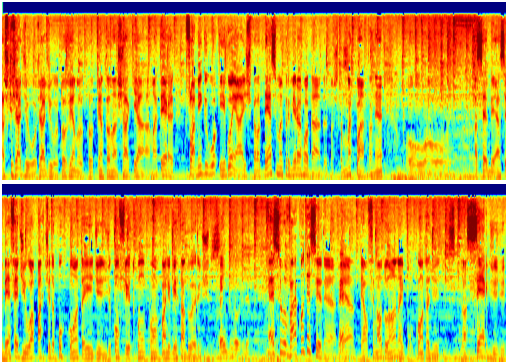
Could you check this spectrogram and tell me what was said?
acho que já adiou, já adiou. Tô vendo, tô tentando achar aqui a, a matéria. Flamengo e, Go- e Goiás pela 11 primeira rodada. Nós estamos na quarta, né? O, o- a, CB, a CBF adiou a partida por conta aí de, de conflito com, com, com a Libertadores. Sem dúvida. É, Isso vai acontecer, né? Até, É. até o final do ano aí por conta de uma série de, de,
